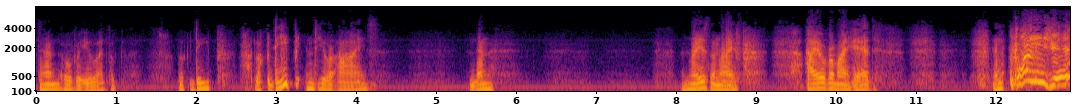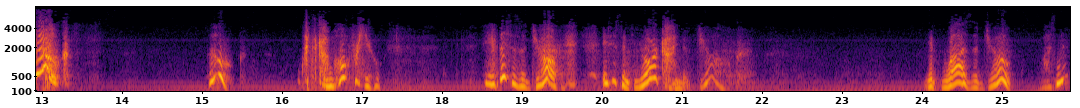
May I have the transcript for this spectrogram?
stand over you. I'd look, look deep, look deep into your eyes, and then, then raise the knife high over my head and plunge it. Luke! Luke, what's come over you? If this is a joke, it isn't your kind of joke. It was a joke, wasn't it?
